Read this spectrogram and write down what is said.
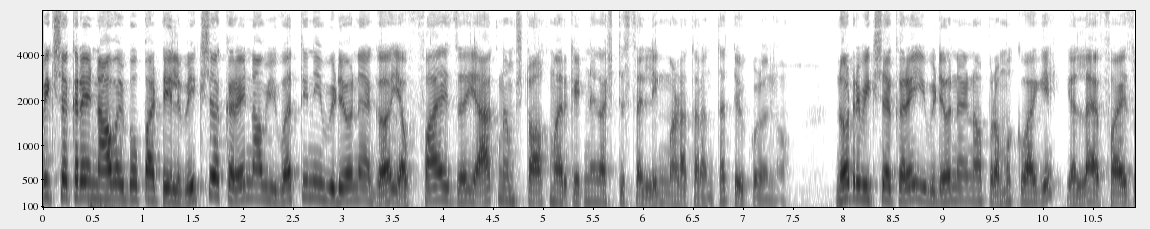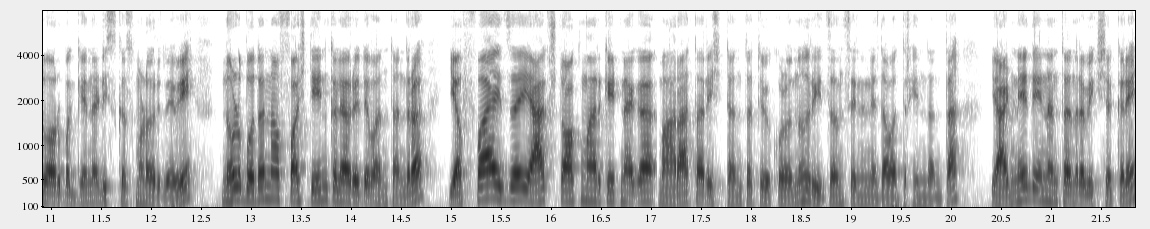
ವೀಕ್ಷಕರೇ, ನಾವು ವೈಭವ್ ಪಾಟೀಲ್. ವೀಕ್ಷಕರೇ, ನಾವು ಇವತ್ತಿನ ಈ ವಿಡಿಯೋನಾಗ ಎಫ್ ಐಸ್ ಯಾಕೆ ನಮ್ಮ ಸ್ಟಾಕ್ ಮಾರ್ಕೆಟ್ನಾಗ ಅಷ್ಟು ಸೆಲ್ಲಿಂಗ್ ಮಾಡತ್ತಾರ ಅಂತ ತಿಳ್ಕೊಳ್ಳೋಣ. ನೋಡ್ರಿ ವೀಕ್ಷಕರೇ, ಈ ವಿಡಿಯೋನಾಗ ನಾವು ಪ್ರಮುಖವಾಗಿ ಎಲ್ಲ ಎಫ್ ಐಸ್ ಅವ್ರ ಬಗ್ಗೆನ ಡಿಸ್ಕಸ್ ಮಾಡೋರಿದ್ದೇವೆ. ನೋಡ್ಬೋದು ನಾವು ಫಸ್ಟ್ ಏನು ಕಲಿಯೋರಿದ್ದೇವೆ ಅಂತಂದ್ರೆ ಎಫ್ ಐಸ್ ಯಾಕೆ ಸ್ಟಾಕ್ ಮಾರ್ಕೆಟ್ನಾಗ ಮಾರಾತಾರ ಇಷ್ಟ ಅಂತ ತಿಳ್ಕೊಳ್ಳೋನು ರೀಸನ್ಸ್ ಏನೇನು ಅದ್ರ ಹಿಂದಂತ. ಎರಡನೇದು ಏನಂತಂದ್ರೆ ವೀಕ್ಷಕರೇ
